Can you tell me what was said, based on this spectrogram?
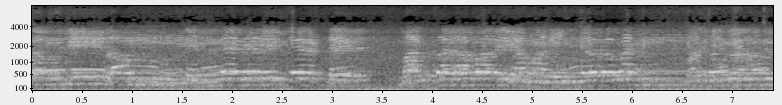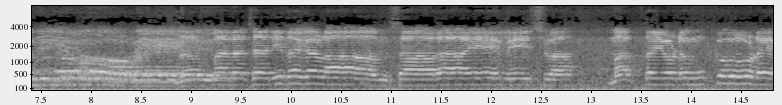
സംഗീതം നിന്നെ ചരിതകളാം സാറായെ വിശ്വ മർത്തയോടും കൂടെ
